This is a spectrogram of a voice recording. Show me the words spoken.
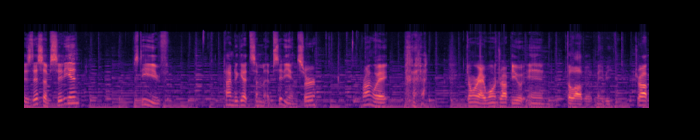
Is this obsidian? Steve, time to get some obsidian, sir. Wrong way. Don't worry, I won't drop you in the lava, maybe. Drop.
